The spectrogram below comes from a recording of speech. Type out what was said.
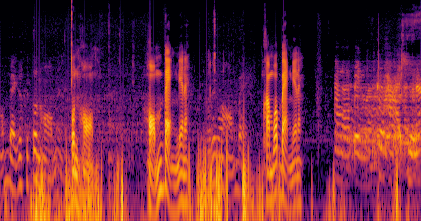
หอมแบ่งก็คือต้นหอมนั่นแหละต้นหอม หอมแบ่งเนี่ยนะเราเรียกว่าหอมแบ่งคำว่าแบ่งเนี่ยนะเป็นเครือข่ายคือนะ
